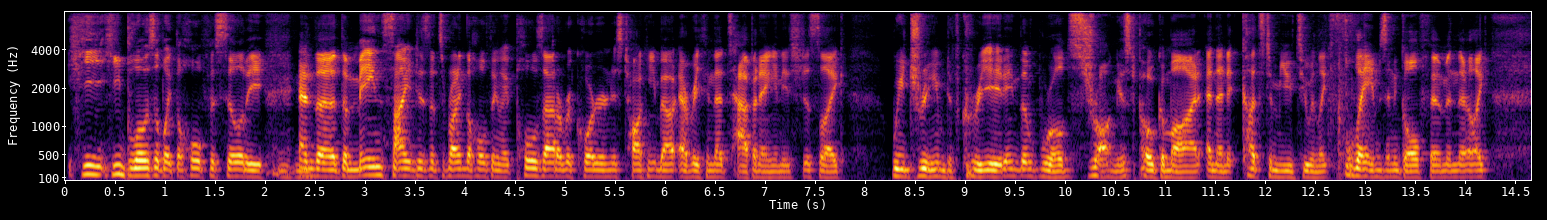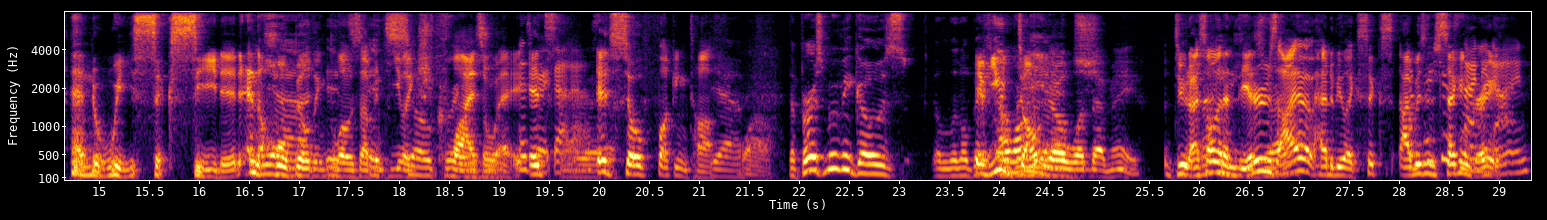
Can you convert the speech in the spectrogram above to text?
he he blows up like the whole facility mm-hmm. and the the main scientist that's running the whole thing like pulls out a recorder and is talking about everything that's happening and he's just like we dreamed of creating the world's strongest Pokemon, and then it cuts to Mewtwo and like flames engulf him, and they're like, and we succeeded, and the whole building blows up, and he like so flies crazy. away. It's It's it's so fucking tough. Yeah. Wow. The first movie goes a little bit. If you don't I don't know what that made. Dude, I saw that in theaters. right? I had to be like six. I I'm was in pretty sure it's second grade.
